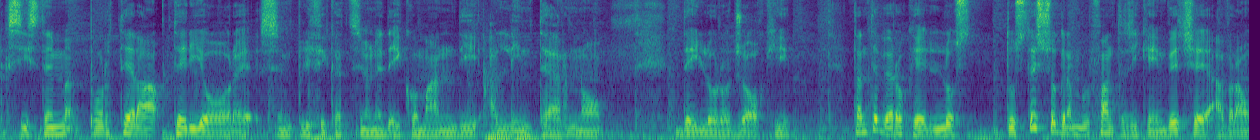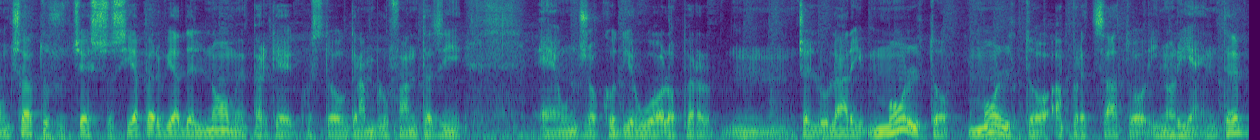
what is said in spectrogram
Arc System porterà ulteriore semplificazione dei comandi all'interno dei loro giochi. Tant'è vero che lo, lo stesso Gran Blue Fantasy, che invece avrà un certo successo sia per via del nome, perché questo Gran Blue Fantasy è un gioco di ruolo per mh, mm, cellulari molto molto apprezzato in Oriente,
